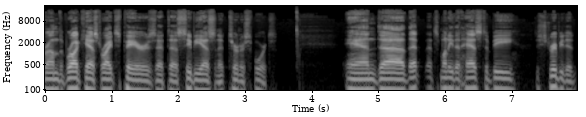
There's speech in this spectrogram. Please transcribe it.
from the broadcast rights payers at uh, CBS and at Turner Sports and uh, that that's money that has to be distributed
